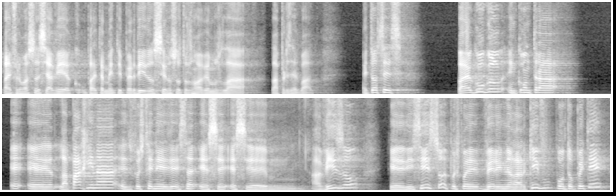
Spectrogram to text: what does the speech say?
la información se había completamente perdido si nosotros no habíamos la, la preservado. Entonces, va a Google, encuentra eh, eh, la página, después tiene ese, um, aviso que dice eso, después puede ver en el arquivo.pt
